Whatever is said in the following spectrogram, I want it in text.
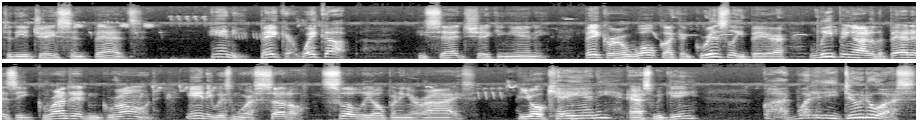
to the adjacent beds. Annie, Baker, wake up, he said, shaking Annie. Baker awoke like a grizzly bear, leaping out of the bed as he grunted and groaned. Annie was more subtle, slowly opening her eyes. Are you okay, Annie? asked McGee. God, what did he do to us?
